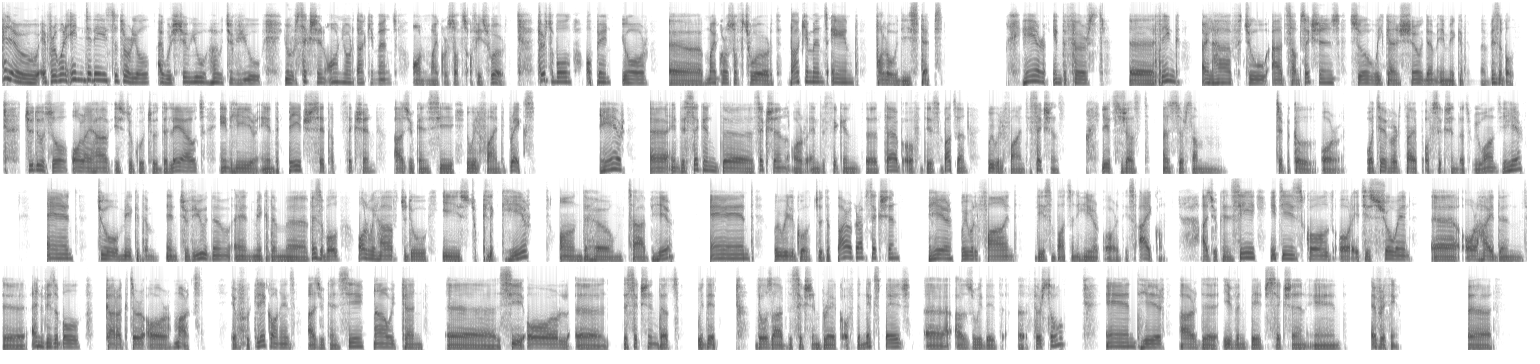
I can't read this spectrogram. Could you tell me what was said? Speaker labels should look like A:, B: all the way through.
A: Hello everyone, in today's tutorial I will show you how to view your section on your document on Microsoft Office Word. First of all, open your uh, Microsoft Word document and follow these steps. Here in the first uh, thing, I'll have to add some sections so we can show them and make them visible. To do so, all I have is to go to the layout and here in the page setup section, as you can see, you will find breaks. Here uh, in the second uh, section or in the second uh, tab of this button, we will find sections. Let's just answer some typical or whatever type of section that we want here. And to make them and to view them and make them uh, visible, all we have to do is to click here on the home tab here and we will go to the paragraph section. Here we will find this button here or this icon. As you can see it is called or it is showing uh, or hidden the invisible character or marks. If we click on it as you can see now we can uh, see all uh, the section that we did. Those are the section break of the next page uh, as we did uh, first of all. And here are the even page section and everything. Uh,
